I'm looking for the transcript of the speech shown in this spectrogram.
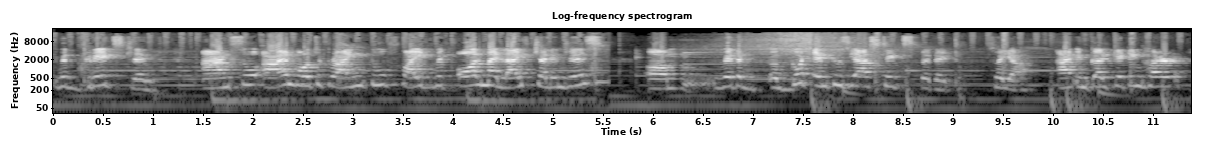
with great strength. And so I am also trying to fight with all my life challenges um, with a, a good enthusiastic spirit. So yeah. I'm inculcating her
